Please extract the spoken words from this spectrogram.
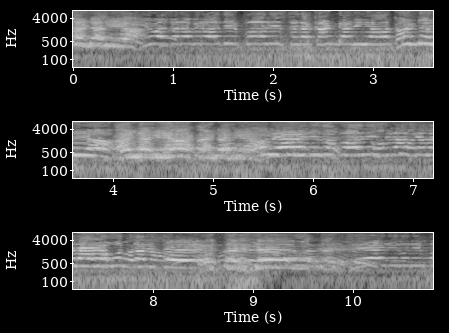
ಖಂಡನೀಯ. ಯುವಜನ ವಿರೋಧಿ ಪೊಲೀಸರ ಖಂಡನೀಯ ಖಂಡನೀಯ. ಖಂಡನೀಯ ಖಂಡನೀಯ. ಪೊಲೀಸ್ ಇಲಾಖೆಯವರೇ ಉತ್ತರಿಸಿ. ಉತ್ತರಿಸಿ. ಉತ್ತರಿಸಿ. ಏನಿದು ನಿಮ್ಮ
